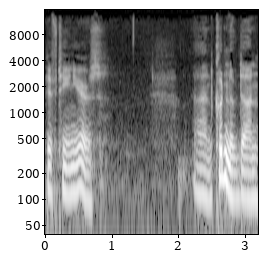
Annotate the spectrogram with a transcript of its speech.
15 years and couldn't have done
